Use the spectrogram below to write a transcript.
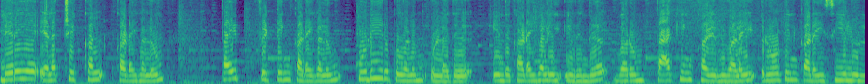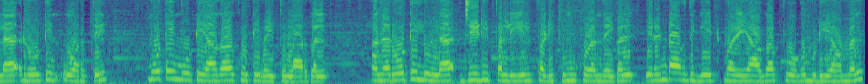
நிறைய எலக்ட்ரிக்கல் கடைகளும் பைப் ஃபிட்டிங் கடைகளும் குடியிருப்புகளும் உள்ளது. இந்த கடைகளில் இருந்து வரும் பேக்கிங் கழிவுகளை ரோட்டின் கடைசியில் உள்ள ரோட்டின் ஓரத்தில் மூட்டை மூட்டையாக கொட்டி வைத்துள்ளார்கள். அந்த ரோட்டில் உள்ள ஜிடி பள்ளியில் படிக்கும் குழந்தைகள் இரண்டாவது கேட் வழியாக போக முடியாமல்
